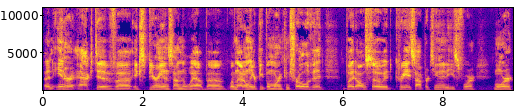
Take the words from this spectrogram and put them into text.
an interactive uh, experience on the web. Uh, well, not only are people more in control of it, but also it creates opportunities for more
